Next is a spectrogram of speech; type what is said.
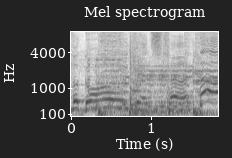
The going gets tough.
